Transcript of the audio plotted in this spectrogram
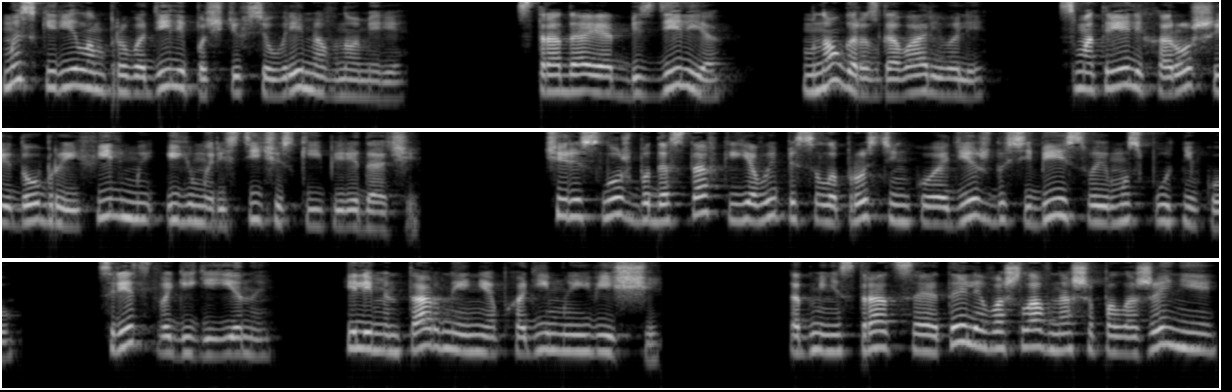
мы с Кириллом проводили почти все время в номере. Страдая от безделья, много разговаривали, смотрели хорошие добрые фильмы и юмористические передачи. Через службу доставки я выписала простенькую одежду себе и своему спутнику, средства гигиены, элементарные необходимые вещи. Администрация отеля вошла в наше положение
